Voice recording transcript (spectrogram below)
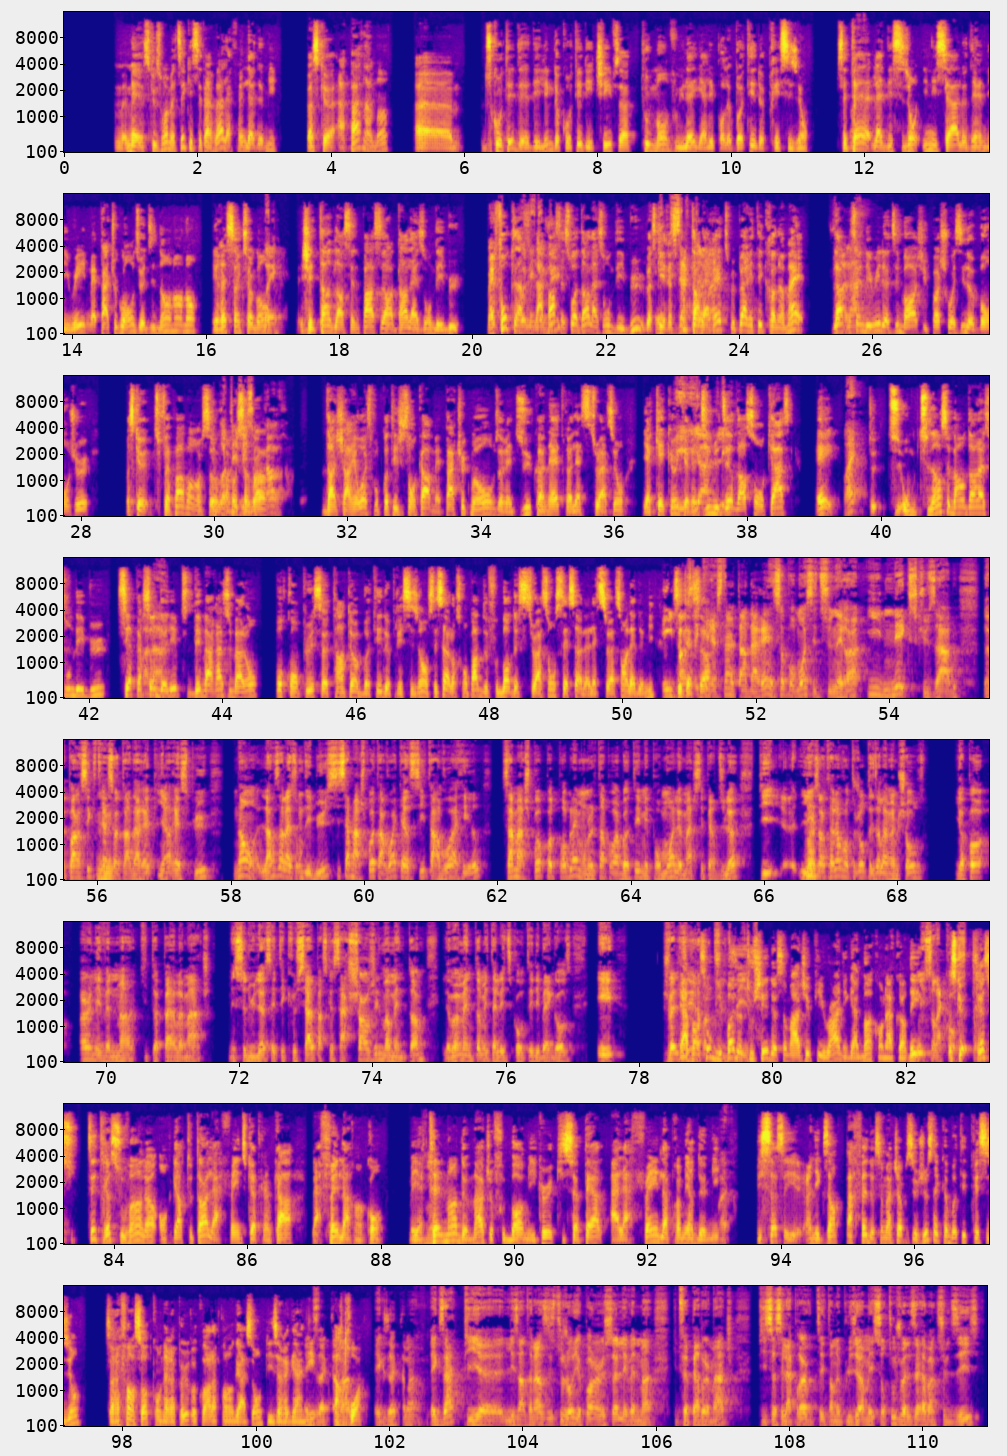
Mais excuse-moi, mais tu sais, qu'est-ce qui est arrivé à la fin de la demi? Parce que apparemment, euh, du côté de- des lignes de côté des Chiefs, là, tout le monde voulait y aller pour le botté de précision. C'était la décision initiale d'Andy Reid, mais Patrick Mahomes lui a dit non, non, non, il reste cinq secondes. ouais, J'ai le temps de lancer une passe dans, dans la zone début. Mais il faut que la, Ouais, passe elle soit dans la zone début parce qu'il reste plus de temps d'arrêt. Tu peux pas arrêter le chronomètre. Là, Voilà. Andy Reid a dit bah, j'ai pas choisi le bon jeu. Parce que tu ne fais pas avoir un, un receveur. Dans le chariot, c'est pour protéger son corps, mais Patrick Mahomes aurait dû connaître la situation. Il y a quelqu'un qui aurait il dû lui dire dans son casque Hey, Ouais, tu, tu- au- tu lances le ballon dans la zone début. S'il n'y a personne Voilà. de libre, tu te débarrasses du ballon pour qu'on puisse euh, tenter un botté de précision. C'est ça, lorsqu'on parle de football de situation, c'est ça. là. La situation à la demi, il c'était ça. restait un temps d'arrêt. Ça, pour moi, c'est une erreur inexcusable de penser qu'il te reste un temps d'arrêt puis il n'en reste plus. Non, lance dans la zone début. Si ça marche pas, t'envoies à Kelsey, t'envoies à Hill. Ça marche pas, pas de problème. On a le temps pour aboter. Mais pour moi, le match s'est perdu là. Puis euh, les Ouais. entraîneurs vont toujours te dire la même chose. Il n'y a pas un événement qui te perd le match. Mais celui-là, c'était crucial parce que ça a changé le momentum. Le momentum est allé du côté des Bengals. Et je vais le Et dire. avant ça, que oublie tu pas le toucher de Samaje P. Ryan également qu'on a accordé. Oui, sur la course. Parce que très, souvent, là, on regarde tout le temps la fin du quatrième quart, la fin de la rencontre. Mais il y a Mhm. tellement de matchs de football maker qui se perdent à la fin de la première demi. Ouais. Puis ça, c'est un exemple parfait de ce match-up. Parce que juste avec le botté de précision, ça aurait fait en sorte qu'on n'aurait pas eu recours à la prolongation, qu'ils auraient gagné Exactement. par trois. Exactement. Exact. Puis euh, les entraîneurs disent toujours, il n'y a pas un seul événement qui te fait perdre un match. Puis ça, c'est la preuve. Tu sais, en as plusieurs, mais surtout, je vais le dire avant que tu le dises.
